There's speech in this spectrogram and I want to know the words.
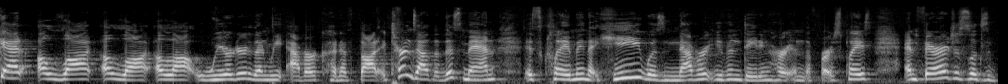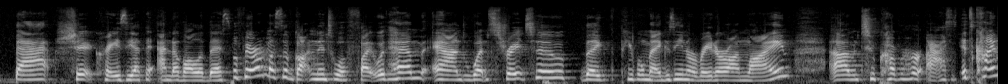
get a lot, a lot, a lot weirder than we ever could have thought. It turns out that this man is claiming that he was never even dating her in the first place, and Farrah just looks batshit crazy at the end of all of this. So Farrah must have gotten into a fight with him and went straight to like People Magazine or Radar Online um, to cover her ass. It's kind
